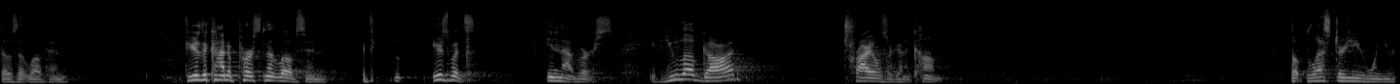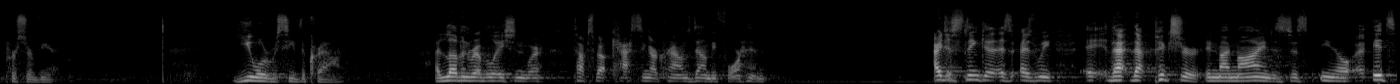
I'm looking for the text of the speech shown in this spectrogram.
those that love him. If you're the kind of person that loves him, if, here's what's in that verse. If you love God, trials are going to come. But blessed are you when you persevere. You will receive the crown. I love in Revelation where it talks about casting our crowns down before him. I just think as, as we, eh, that, that picture in my mind is just, you know, it's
